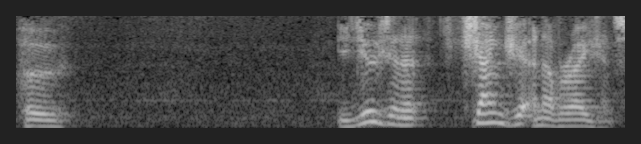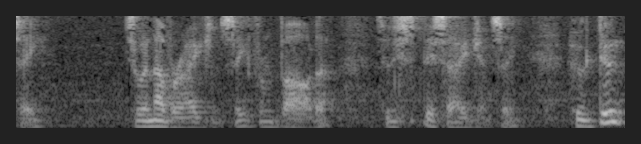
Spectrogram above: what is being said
who you're using it, change it another agency to another agency from VADA to this, this agency, who don't,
